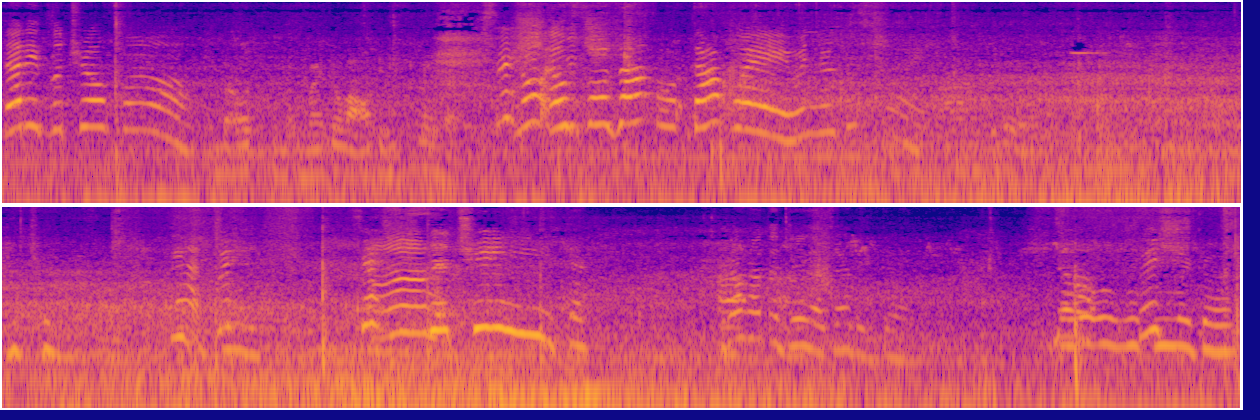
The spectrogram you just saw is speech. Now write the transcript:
Daddy, the tree will fall. No, it'll fall that, that way when you're this way. Yeah, fish. Fish um, the tree. You don't have to do that, Daddy. No, fish. Oh my God.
